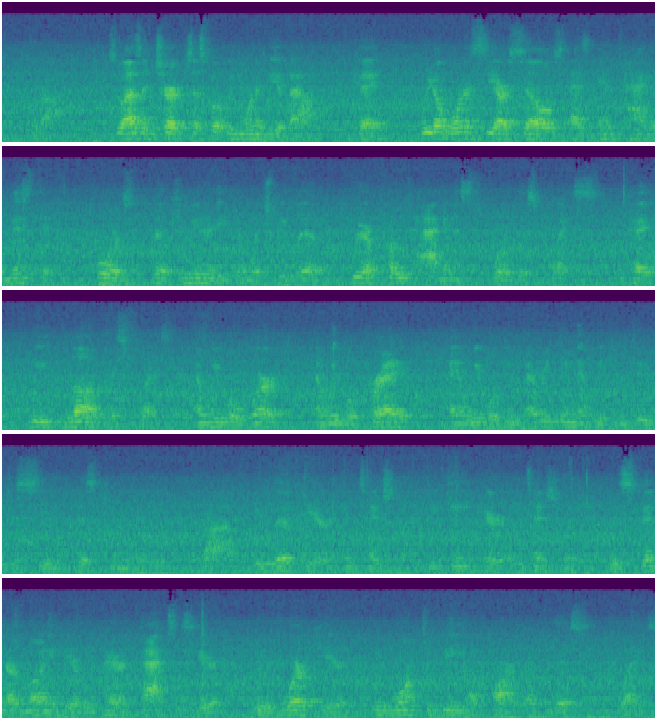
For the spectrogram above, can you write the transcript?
So as a church, that's what we want to be about. Okay? We don't want to see ourselves as antagonistic towards the community in which we live. We are protagonists for this place. Okay? We love this place. And we will work and we will pray and we will do everything that we can do to see this community thrive. We live here intentionally. We eat here intentionally. We spend our money here. We pay our taxes here. We work here. We want to be a part of this place.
